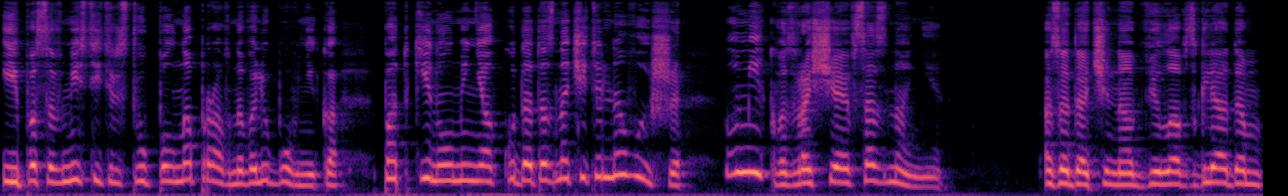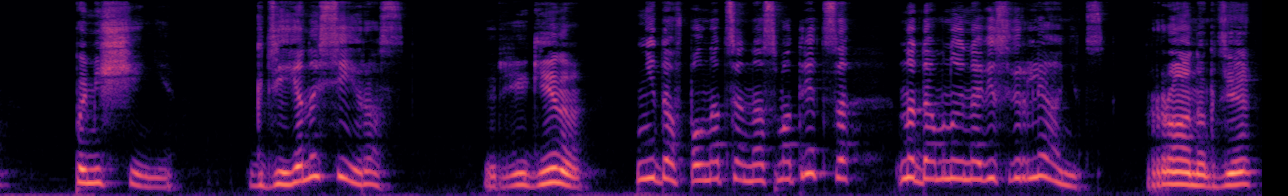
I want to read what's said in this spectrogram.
и по совместительству полноправного любовника подкинул меня куда-то значительно выше, вмиг возвращая в сознание. Озадаченно обвела взглядом помещение. Где я на сей раз? Регина? Не дав полноценно осмотреться, надо мной навис верлянец. Рана где?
